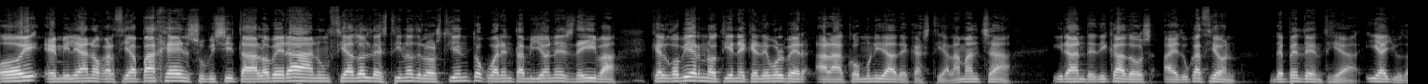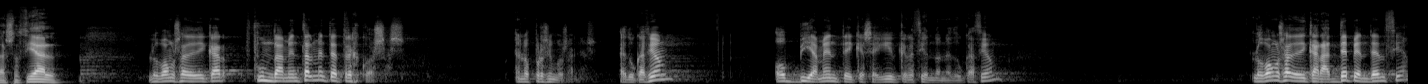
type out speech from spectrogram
Hoy, Emiliano García Paje, en su visita a Lovera, ha anunciado el destino de los 140 millones de IVA que el Gobierno tiene que devolver a la comunidad de Castilla-La Mancha. Irán dedicados a educación, dependencia y ayuda social. Lo vamos a dedicar fundamentalmente a tres cosas en los próximos años. educación, obviamente hay que seguir creciendo en educación. Lo vamos a dedicar a dependencia,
